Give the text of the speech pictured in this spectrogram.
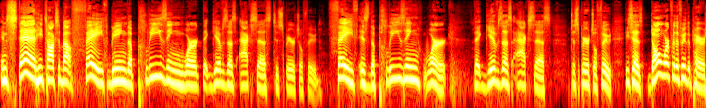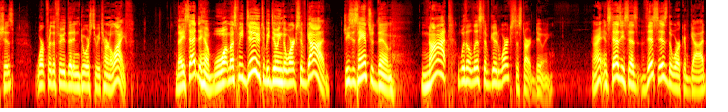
Instead, he talks about faith being the pleasing work that gives us access to spiritual food. Faith is the pleasing work that gives us access to spiritual food. He says, Don't work for the food that perishes, work for the food that endures to eternal life. They said to him, well, What must we do to be doing the works of God? Jesus answered them, Not with a list of good works to start doing. Right? Instead, he says, This is the work of God,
